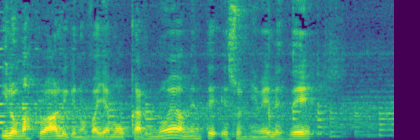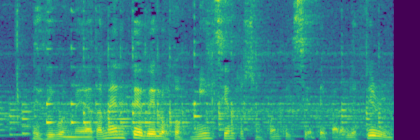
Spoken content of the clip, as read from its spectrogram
Y lo más probable es que nos vayamos a buscar nuevamente esos niveles de les digo inmediatamente, de los 2157 para el Ethereum.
